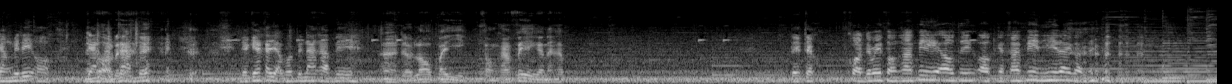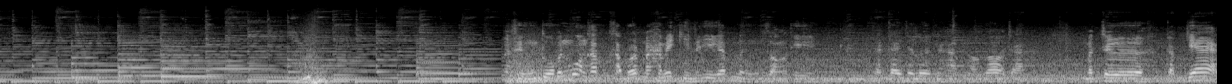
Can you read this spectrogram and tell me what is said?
ยังไม่ได้ออกยังไม่ออกทำเลย เดี๋ยวแกขยับรถไปหน้าคาเฟ่เออเดี๋ยวเราไปอีกสองคาเฟ่กันนะครับ แต่จะก่อนจะไปสองคาเฟ่เอาตัวเองออกจากคาเฟ่นี้ให้ได้ก่อนนะ ถึงตัวบ้านม่วงครับ ขับรถมาไม่กี่นาทีครับหนึ่งสองนาทีจากใจเจริญนะครับ เราก็จะมาเจอกับแยก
